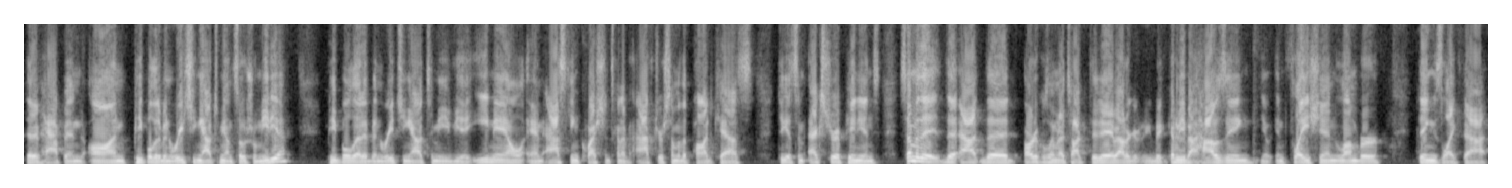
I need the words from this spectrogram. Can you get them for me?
that have happened on people that have been reaching out to me on social media people that have been reaching out to me via email and asking questions kind of after some of the podcasts to get some extra opinions. Some of the the the articles I'm going to talk today about are going to be about housing, you know, inflation, lumber, things like that.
